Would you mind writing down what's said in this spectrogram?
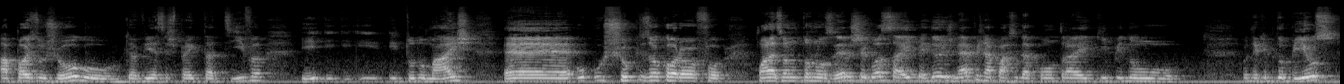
após o jogo, que havia essa expectativa e, e, e, e tudo mais. É, o, o Shukri Zokorofo, com a lesão no tornozelo, chegou a sair, perdeu os snaps na partida contra a equipe do, contra a equipe do Bills,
